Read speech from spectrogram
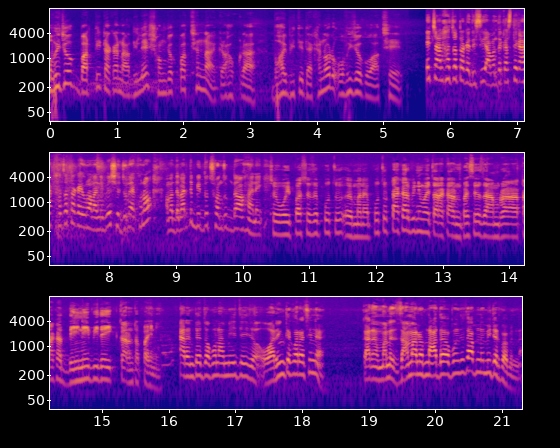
অভিযোগ বাড়তি টাকা না দিলে সংযোগ পাচ্ছেন না গ্রাহকরা। ভয়ভীতি দেখানোর অভিযোগও আছে। এই চার হাজার টাকা দিছি আমাদের কাছ থেকে আট হাজার টাকাই ওনারা নিবে সেজন্য এখনও আমাদের বাড়িতে বিদ্যুৎ সংযোগ দেওয়া হয় নাই। ওই পাশে যে প্রচুর মানে প্রচুর টাকার বিনিময়ে তারা কারণ পাইছে যে আমরা টাকা দেই নেই বিদেই কারণটা পাইনি। কারেন্টে যখন আমি এই যে ওয়ারিংটা করাছি না কারণ মানে জামানত না দেওয়া পর্যন্ত আপনি মিটার পাবেন না।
